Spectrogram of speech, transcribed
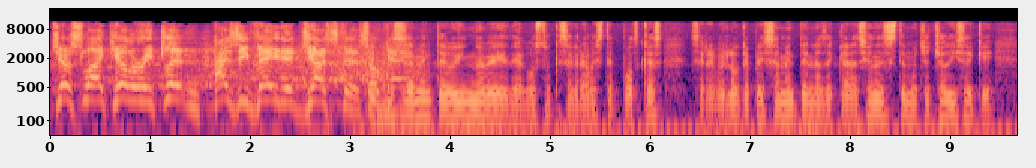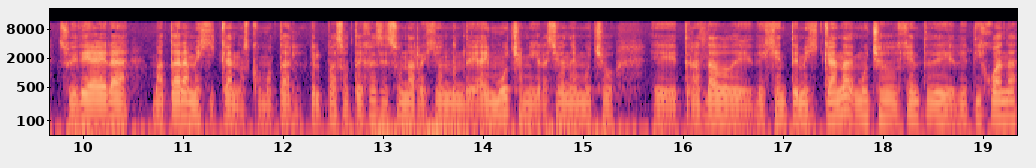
just like Hillary Clinton has evaded justice. Sí, precisamente hoy 9 de agosto que se graba este podcast, se reveló que precisamente en las declaraciones este muchacho dice que su idea era matar a mexicanos como tal. El Paso, Texas es una región donde hay mucha migración, hay mucho eh, traslado de, gente mexicana, mucha gente de, Tijuana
